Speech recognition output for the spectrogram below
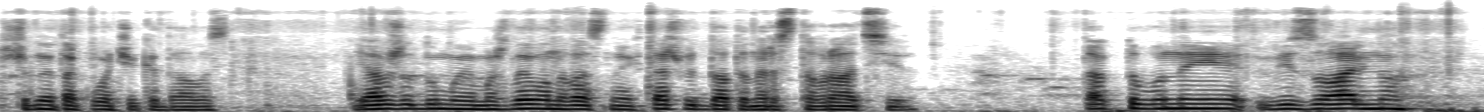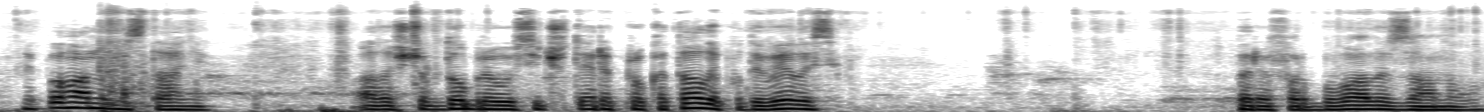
щоб не так в очі кидалось. Я вже думаю, можливо, навесно їх теж віддати на реставрацію. Так то вони візуально в непоганому стані. Але щоб добре усі чотири прокатали, подивились, перефарбували заново.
